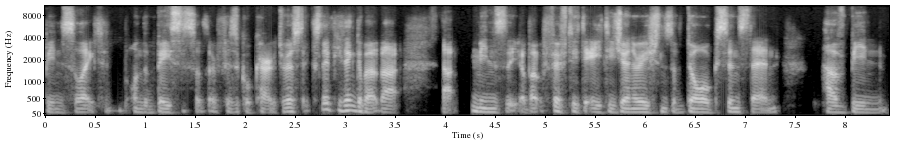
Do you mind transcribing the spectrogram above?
been selected on the basis of their physical characteristics. And if you think about that, that means that about 50 to 80 generations of dogs since then have been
